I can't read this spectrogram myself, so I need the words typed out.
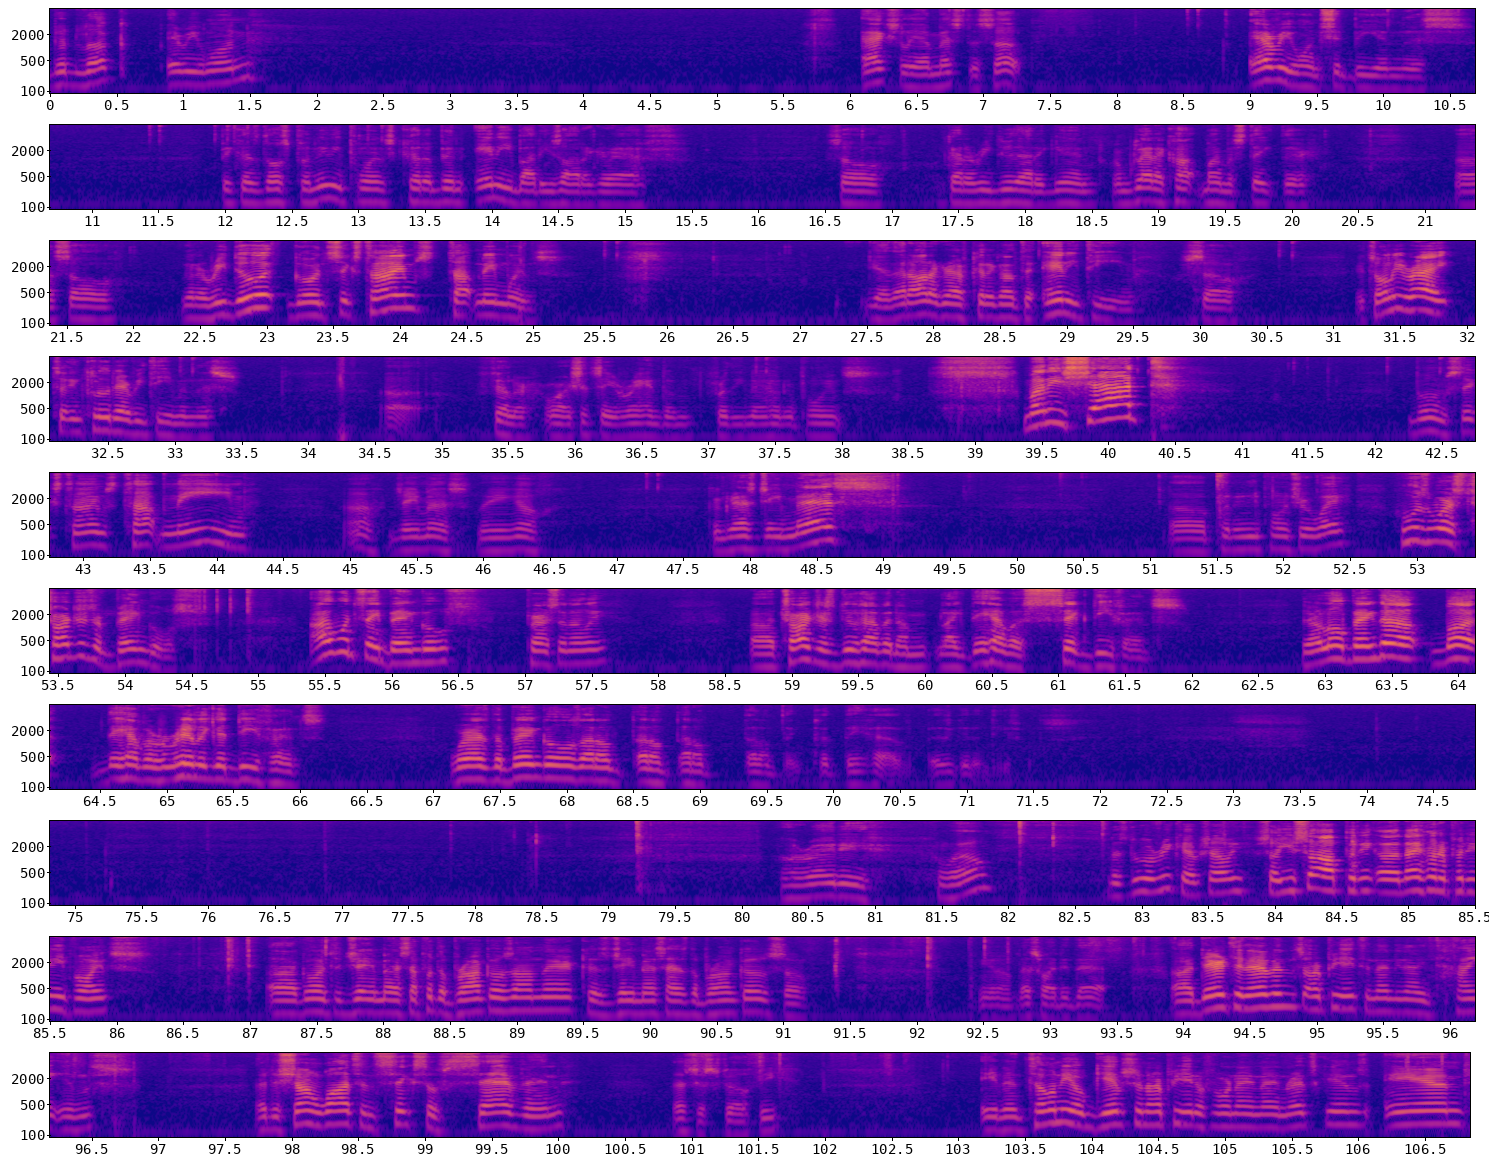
Good luck, everyone. Actually, I messed this up. Everyone should be in this. Because those Panini points could have been anybody's autograph. So, got to redo that again. I'm glad I caught my mistake there. Uh, so, I'm going to redo it. Going six times. Top name wins. Yeah, that autograph could have gone to any team. So, it's only right to include every team in this. Uh, filler, or I should say random for the 900 points. Money shot. Boom, six times. Top name. Ah, J Mess. There you go. Congrats, J Mess. Uh, put any points your way. Who is worse, Chargers or Bengals? I would say Bengals, personally. Uh, Chargers do have an um, like they have a sick defense. They're a little banged up, but they have a really good defense. Whereas the Bengals, I don't, I don't, I don't, I don't think that they have as good a defense. Alrighty, well, let's do a recap, shall we? So you saw uh, 900 Panini points uh, going to JMS. I put the Broncos on there because JMS has the Broncos, so you know that's why I did that. Uh, Darrynton Evans, RPA to 99 Titans. Uh, Deshaun Watson, 6 of 7. That's just filthy. An Antonio Gibson, RPA to 499 Redskins. And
